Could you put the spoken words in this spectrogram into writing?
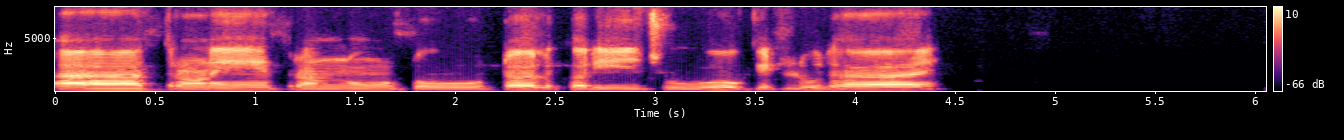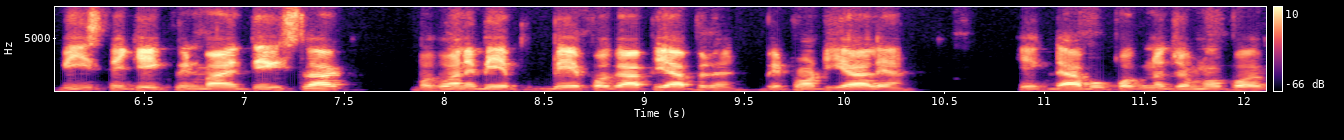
આ ત્રણે ત્રણનું ટોટલ કરી જુઓ કેટલું થાય? વીસ ને કે એકવીસમાં ત્રેવીસ લાખ. ભગવાને બે બે પગ આપ્યા આપણે, બે ટોટિયા આલ્યા. એક ડાબો પગ ને જમણો પગ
